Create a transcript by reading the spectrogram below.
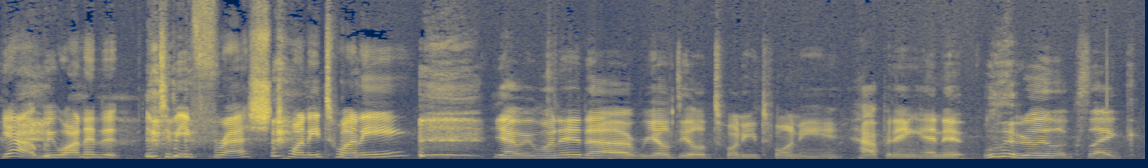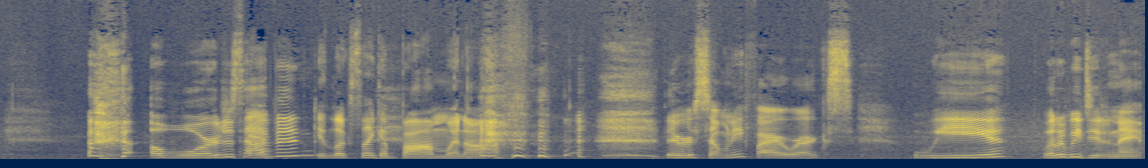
Yeah, we wanted it to be fresh 2020. Yeah, we wanted a real deal 2020 happening, and it literally looks like a war just happened. It looks like a bomb went off. there were so many fireworks. We, what did we do tonight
